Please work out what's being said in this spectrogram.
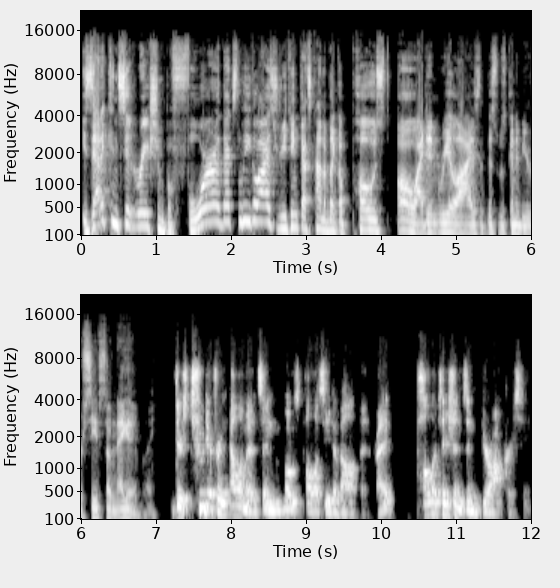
is that a consideration before that's legalized, or do you think that's kind of like a post, oh, I didn't realize that this was going to be received so negatively? There's two different elements in most policy development, right? Politicians and bureaucracy.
